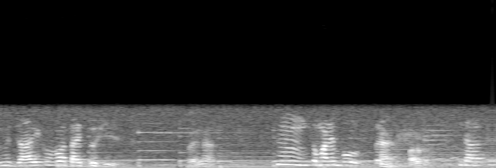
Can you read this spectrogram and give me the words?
তুমি যাই করবা তাই তো হিট তাই না? হুম তোমারে বলছে। হ্যাঁ দাঁড়াতে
